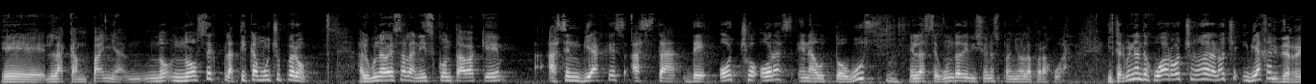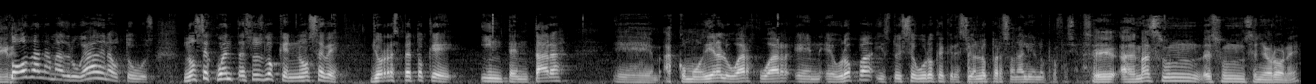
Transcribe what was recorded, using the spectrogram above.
eh, la campaña. No, no se platica mucho, pero alguna vez Alanis contaba que hacen viajes hasta de ocho horas en autobús en la segunda división española para jugar. Y terminan de jugar 8 o 9 de la noche y viajan Y de regreso. toda la madrugada en autobús. No se cuenta, eso es lo que no se ve. Yo respeto que intentara eh, a como diera lugar jugar en Europa y estoy seguro que creció en lo personal y en lo profesional. Sí, además un, es un señorón, ¿eh?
